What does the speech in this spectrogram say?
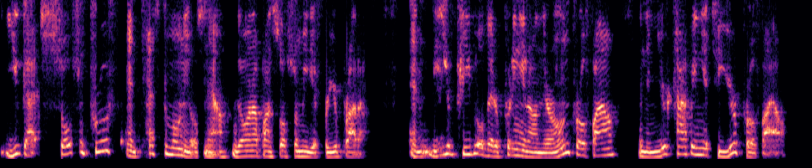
You've got social proof and testimonials now going up on social media for your product. And these are people that are putting it on their own profile, and then you're copying it to your profile.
